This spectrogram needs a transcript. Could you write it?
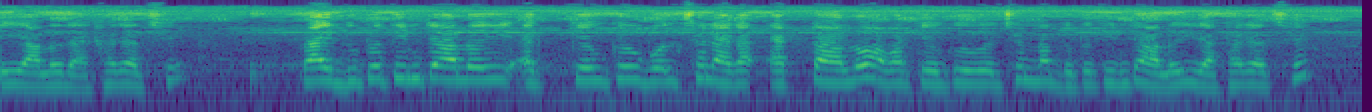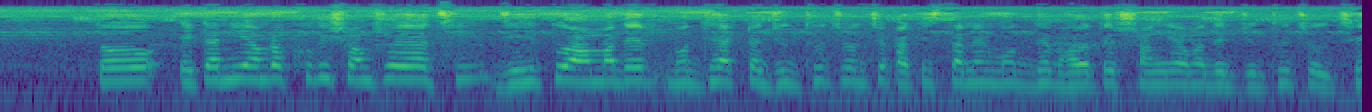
এই আলো দেখা গেছে প্রায় দুটো তিনটে আলোই কেউ কেউ বলছেন একটা আলো, আবার কেউ কেউ বলছেন না, দুটো তিনটে আলোই দেখা গেছে। তো এটা নিয়ে আমরা খুবই সংশয়ে আছি। যেহেতু আমাদের মধ্যে একটা যুদ্ধ চলছে, পাকিস্তানের মধ্যে ভারতের সঙ্গে আমাদের যুদ্ধ চলছে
